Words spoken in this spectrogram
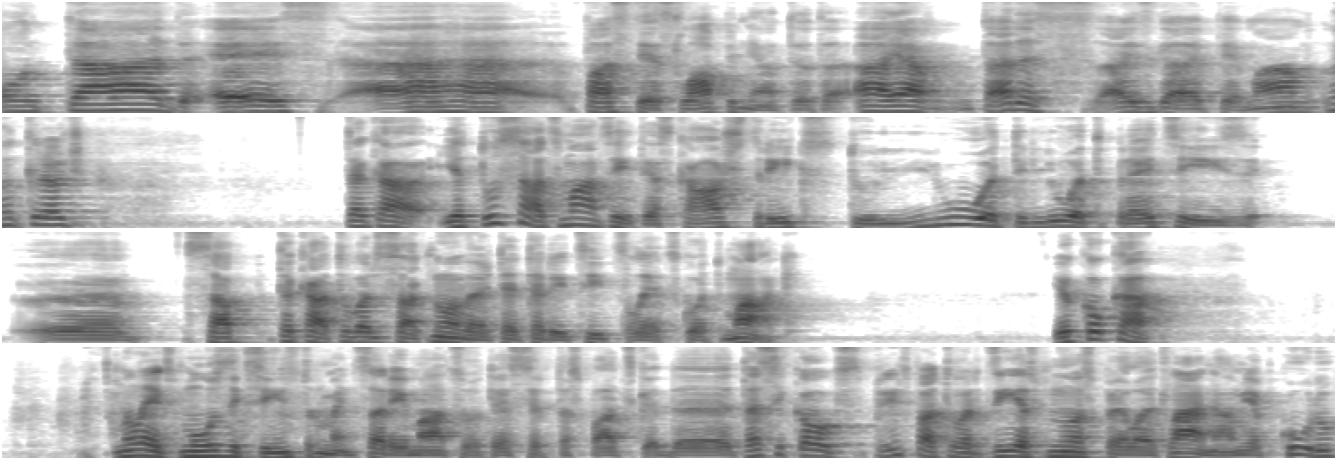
un tad es uh, pasties lapiņā, tad, uh, jā, tad es aizgāju pie māmas. Nu, kroči, Tā kā, ja tu sāc mācīties kāšu trikus, tu ļoti, ļoti precīzi uh, sap, tā kā tu vari sākt novērtēt arī citas lietas, ko tu māki. Jo kaut kā, man liekas, mūzikas instruments arī mācoties ir tas pats, kad uh, tas ir kaut kas, principā tu vari dziesmu nospēlēt lēnām, jebkuru,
